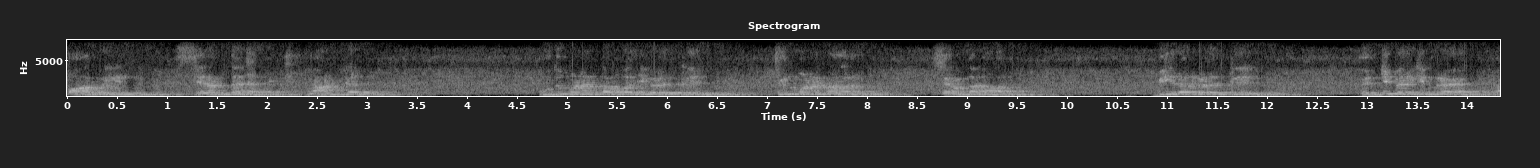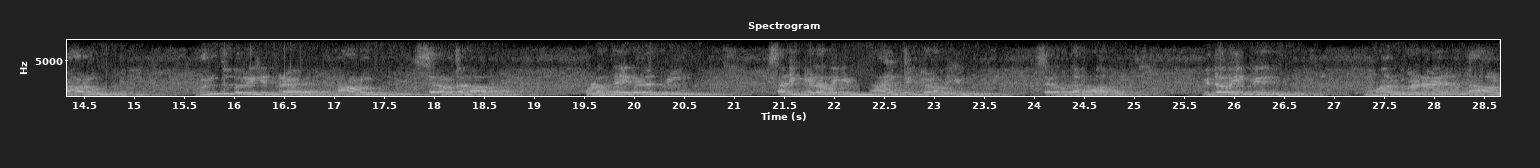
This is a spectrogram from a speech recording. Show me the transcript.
பார்வையில் சிறந்த நாட்கள். புதுமண தம்பதிகளுக்கு திருமண நாள் சிறந்த நாள். வீரர்களுக்கு வெற்றி பெறுகின்ற நாளும் விருது பெறுகின்ற நாளும் சிறந்த நாள். குழந்தைகளுக்கு சனிக்கிழமையும் ஞாயிற்றுக்கிழமையும் சிறந்த நாள். விதவைக்கு மறுமண நாள்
